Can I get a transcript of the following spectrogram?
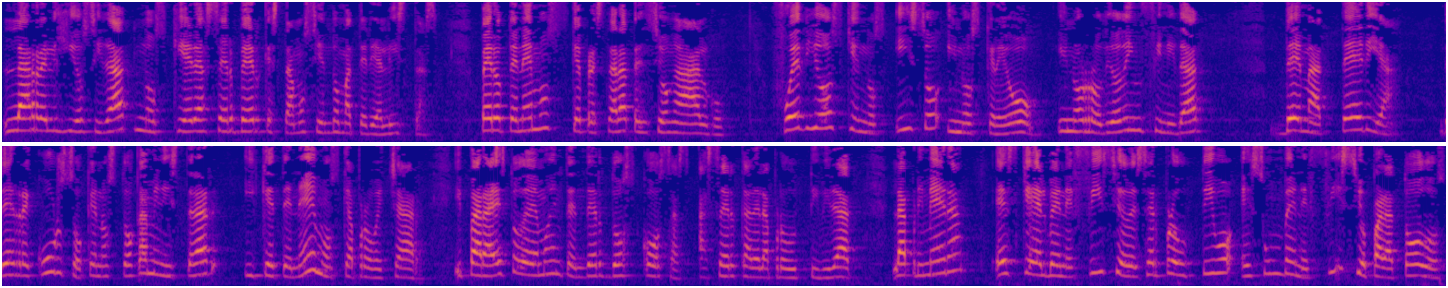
la religiosidad nos quiere hacer ver que estamos siendo materialistas, pero tenemos que prestar atención a algo. Fue Dios quien nos hizo y nos creó y nos rodeó de infinidad de materia, de recursos que nos toca administrar y que tenemos que aprovechar. Y para esto debemos entender dos cosas acerca de la productividad. La primera es que el beneficio de ser productivo es un beneficio para todos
